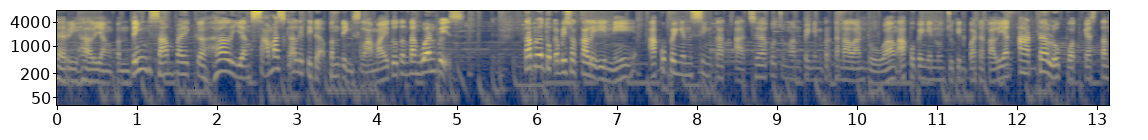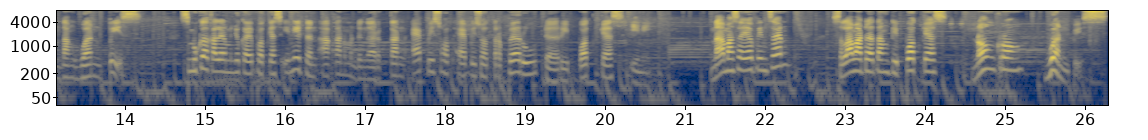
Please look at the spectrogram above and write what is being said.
Dari hal yang penting sampai ke hal yang sama sekali tidak penting selama itu tentang One Piece. Tapi untuk episode kali ini, aku pengen singkat aja, aku cuman pengen perkenalan doang, aku pengen nunjukin pada kalian ada loh podcast tentang One Piece. Semoga kalian menyukai podcast ini dan akan mendengarkan episode-episode terbaru dari podcast ini. Nama saya Vincent, selamat datang di podcast Nongkrong One Piece.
